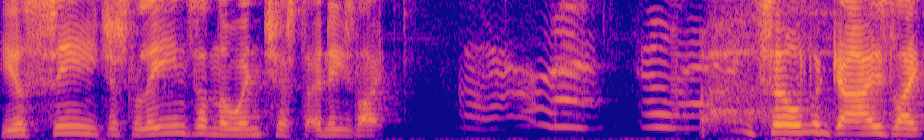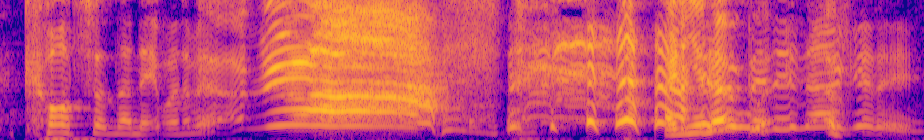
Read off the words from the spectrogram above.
you'll see he just leans on the Winchester, and he's like. Until the guy's like cut, and then it would have been. And you know, in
